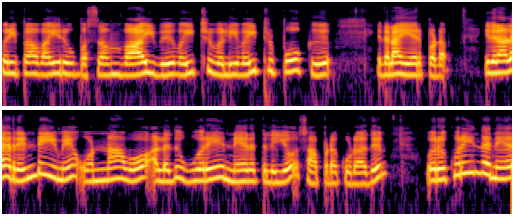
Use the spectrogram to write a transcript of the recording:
குறிப்பாக வயிறு உபசம் வாய்வு வயிற்று வலி வயிற்றுப்போக்கு இதெல்லாம் ஏற்படும். இதனால் ரெண்டையுமே ஒன்றாவோ அல்லது ஒரே நேரத்துலேயோ சாப்பிடக்கூடாது. ஒரு குறைந்த நேர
